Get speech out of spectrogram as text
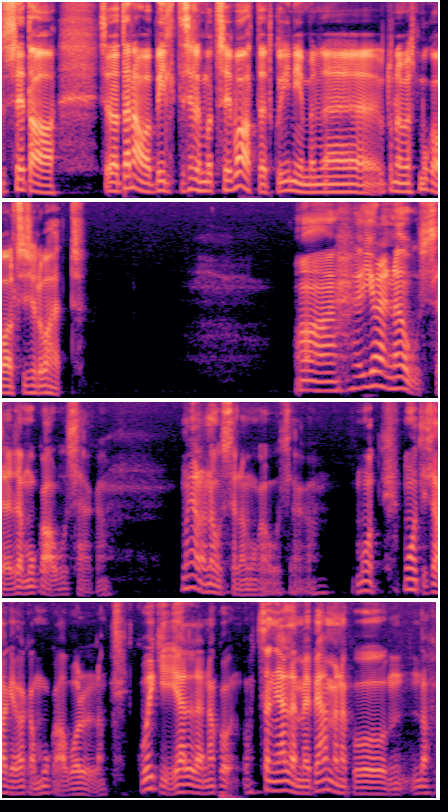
seda, seda tänavapilti selles mõttes ei vaata, et kui inimene tunneb ennast mugavalt, siis ei ole vahet? ei ole nõus selle mugavusega. ma ei ole nõus selle mugavusega mood, mood ei saagi väga mugav olla, kuigi jälle nagu, vot see on jälle, me peame nagu noh,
